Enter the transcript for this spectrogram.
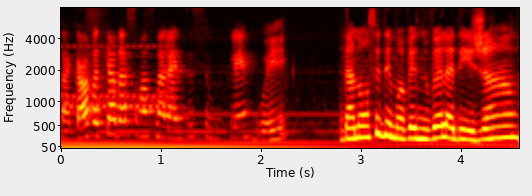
D'accord. Votre carte d'assurance maladie, s'il vous plaît. Oui. D'annoncer des mauvaises nouvelles à des gens,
